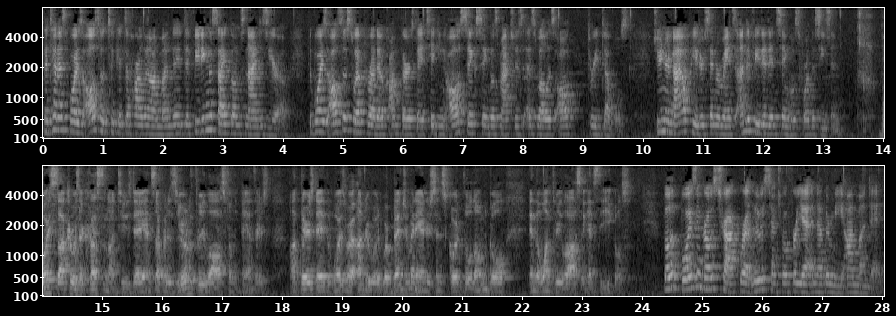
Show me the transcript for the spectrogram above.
The tennis boys also took it to Harlan on Monday, defeating the Cyclones 9 0. The boys also swept Red Oak on Thursday, taking all six singles matches as well as all three doubles. Junior Niall Peterson remains undefeated in singles for the season. Boys soccer was at Creston on Tuesday and suffered a 0 3 loss from the Panthers. On Thursday, the boys were at Underwood, where Benjamin Anderson scored the lone goal in the 1 3 loss against the Eagles. Both boys and girls track were at Lewis Central for yet another meet on Monday.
